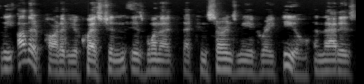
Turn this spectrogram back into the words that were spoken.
The other part of your question is one that, that concerns me a great deal, and that is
